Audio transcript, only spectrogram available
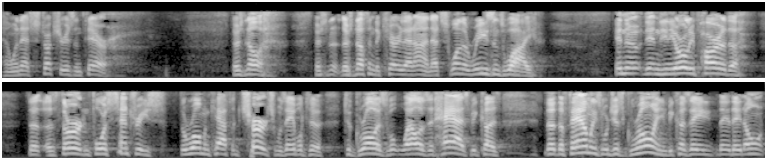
And when that structure isn't there, there's, no, there's, no, there's nothing to carry that on. That's one of the reasons why. In the, in the early part of the, the, the third and fourth centuries, the Roman Catholic Church was able to, to grow as well as it has because the, the families were just growing because they, they, they don't,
